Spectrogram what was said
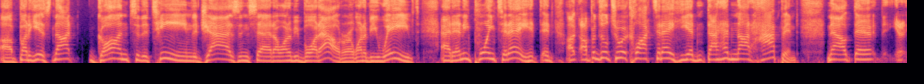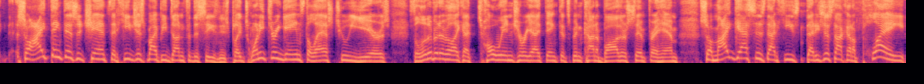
uh, but he has not gone to the team, the Jazz, and said, I want to be bought out or I want to be waived at any point today. It, it, uh, up until two o'clock today, he had that had not happened. Now there, so I think there's a chance that he just might be done for the season. He's played 23 games the last two years. It's a little bit of like a toe injury, I think, that's been kind of bothersome for him. So my guess is that he's that he's just not going to play.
